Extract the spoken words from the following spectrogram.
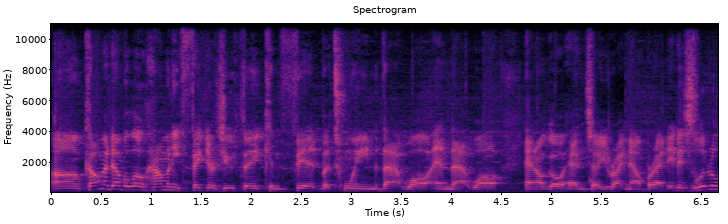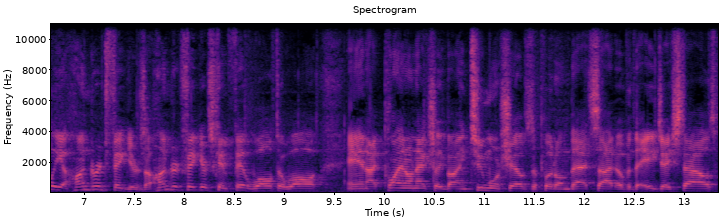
Um, comment down below how many figures you think can fit between that wall and that wall, and I'll go ahead and tell you right now, Brad, it is literally 100 figures. 100 figures can fit wall to wall, and I plan on actually buying two more shelves to put on that side over the AJ Styles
